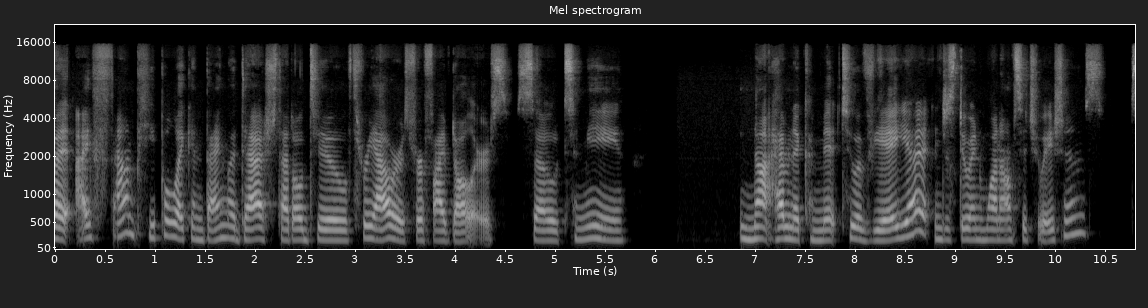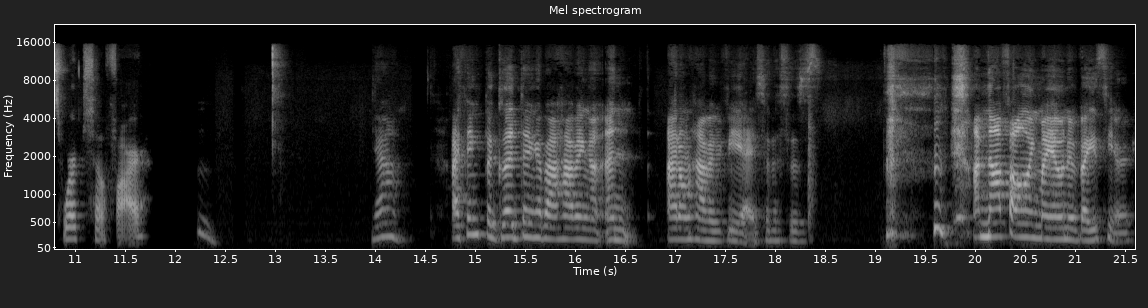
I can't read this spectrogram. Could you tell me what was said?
but I found people like in Bangladesh that'll do three hours for $5. So to me, not having to commit to a VA yet and just doing one off situations, it's worked so far. Yeah. I think the good thing about having a, and I don't have a VA, so this is, I'm not following my own advice here,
